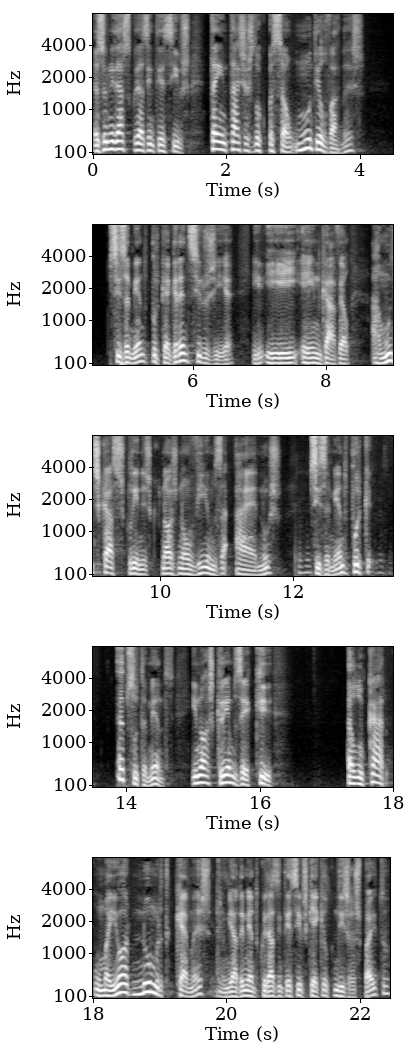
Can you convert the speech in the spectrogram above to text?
As unidades de cuidados intensivos têm taxas de ocupação muito elevadas, precisamente porque a grande cirurgia, e, e é inegável, há muitos casos clínicos que nós não víamos há, há anos, precisamente porque. Absolutamente. E nós queremos é que alocar o maior número de camas, nomeadamente cuidados intensivos, que é aquilo que me diz respeito,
